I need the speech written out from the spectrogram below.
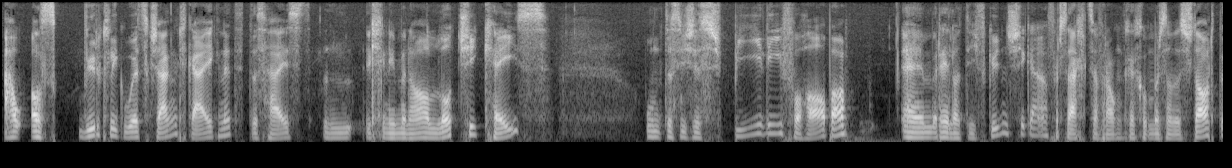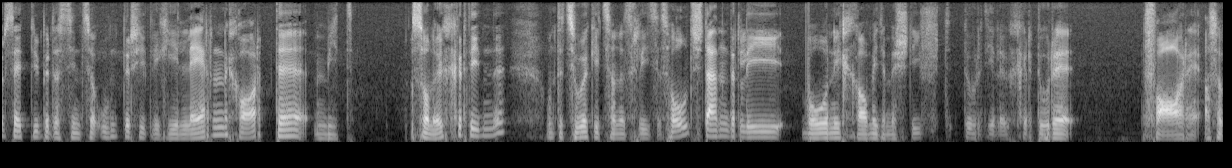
auch als wirklich gutes Geschenk geeignet. Das heisst, l- ich nehme an, Logic Case. Und das ist ein Spiel von Haba. Ähm, relativ günstig auch. Für 16 Franken kommt man so ein Starter-Set über. Das sind so unterschiedliche Lernkarten mit so Löcher drin. Und dazu gibt es so ein kleines Holzständerli, wo ich kann mit einem Stift durch die Löcher durchfahren Also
